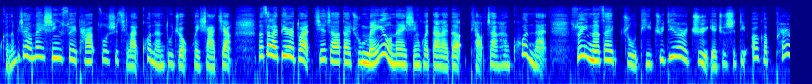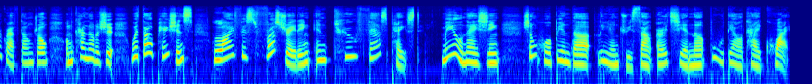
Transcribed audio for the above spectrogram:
可能比较有耐心，所以他做事起来困难度就会下降。那再来第二段，接着要带出没有耐心会带来的挑战和困难。所以呢，在主题句第二句，也就是第二个 paragraph 当中，我们看到的是，Without patience, life is frustrating and too fast-paced. 没有耐心，生活变得令人沮丧，而且呢步调太快。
